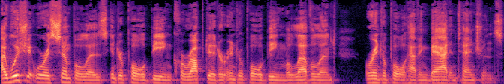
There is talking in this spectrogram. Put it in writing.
I wish it were as simple as Interpol being corrupted or Interpol being malevolent or Interpol having bad intentions.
